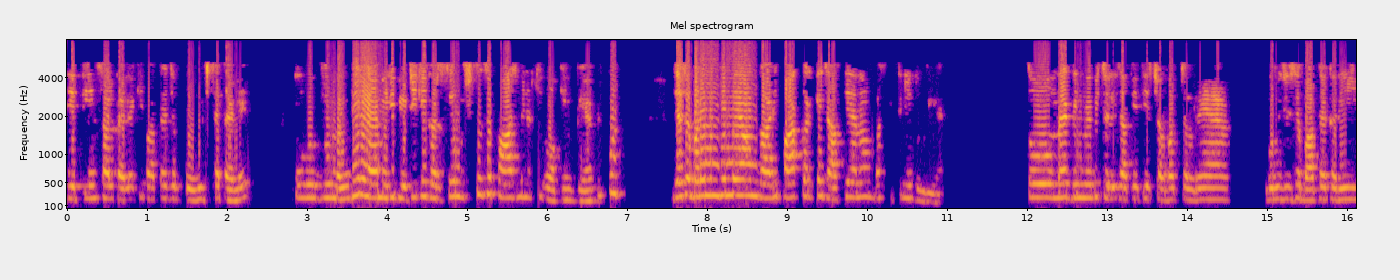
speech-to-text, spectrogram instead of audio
ये तीन साल पहले की बात है, जब कोविड से पहले। तो जो मंदिर है मेरी बेटी के घर से मुश्किल से पाँच मिनट की वॉकिंग पे है, बिल्कुल। जैसे बड़े मंदिर में हम गाड़ी पार्क करके जाते हैं ना, बस इतनी दूरी है। तो मैं दिन में भी चली जाती थी शरबत चल रहे हैं गुरु जी से बातें करी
